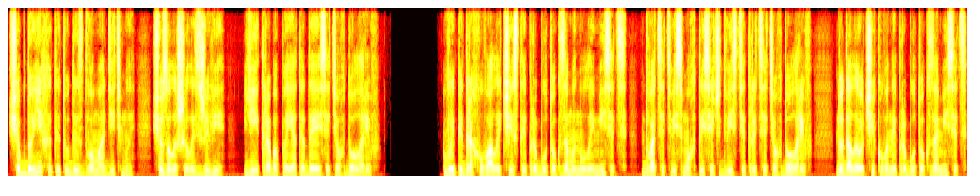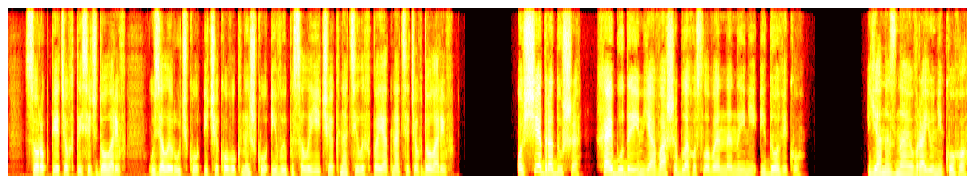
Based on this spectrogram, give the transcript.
Щоб доїхати туди з двома дітьми, що залишились живі, їй треба паяти 10 доларів. Ви підрахували чистий прибуток за минулий місяць 28 230 доларів, додали очікуваний прибуток за місяць 45 тисяч доларів, узяли ручку і чекову книжку і виписали їй чек на цілих 15 доларів. О щедра душе, хай буде ім'я ваше благословенне нині і довіку. Я не знаю в раю нікого,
